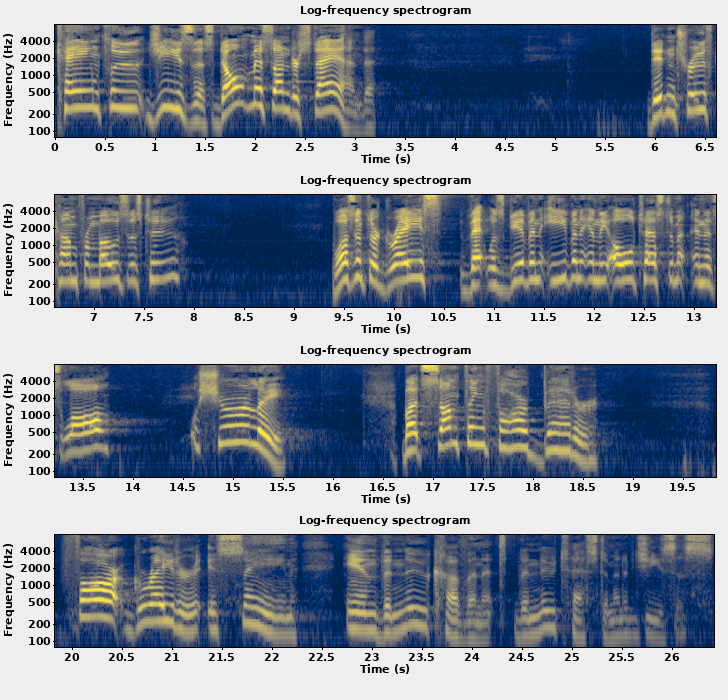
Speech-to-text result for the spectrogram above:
came through Jesus. Don't misunderstand. Didn't truth come from Moses too? Wasn't there grace that was given even in the Old Testament in its law? Well, surely. But something far better far greater is seen in the new covenant, the New Testament of Jesus.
